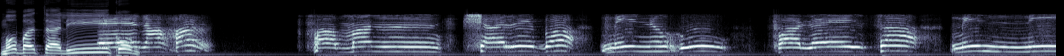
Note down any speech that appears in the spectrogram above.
مبت علیکم نہر فمن شرب منہ فلیسا منی۔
